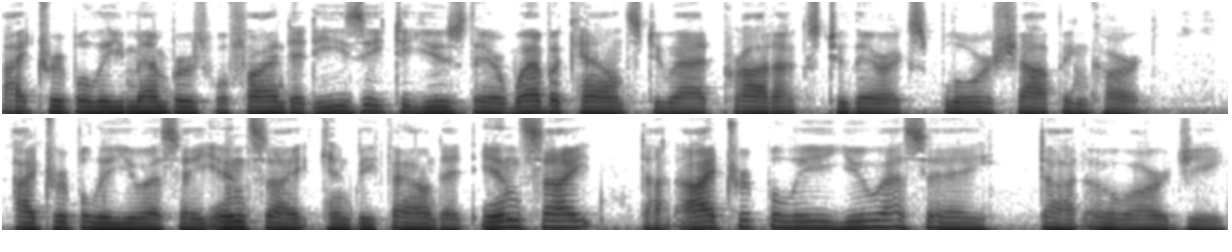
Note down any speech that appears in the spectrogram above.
IEEE members will find it easy to use their web accounts to add products to their Explore shopping cart. IEEE USA Insight can be found at insight.ieeeusa.org.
